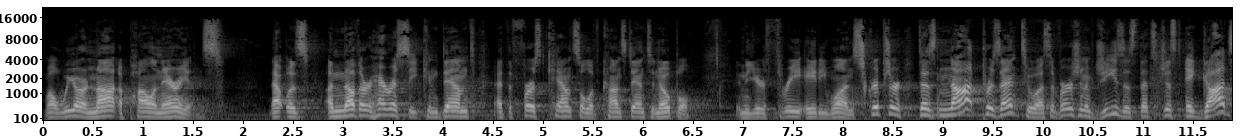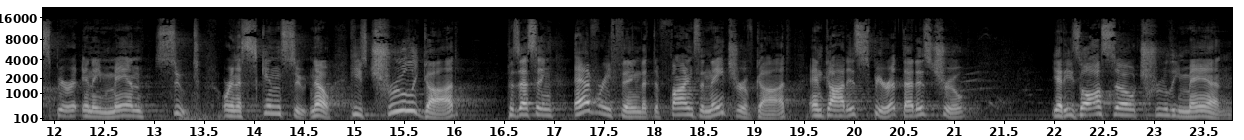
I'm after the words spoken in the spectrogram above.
Well, we are not Apollinarians. That was another heresy condemned at the First Council of Constantinople in the year 381. Scripture does not present to us a version of Jesus that's just a God spirit in a man suit or in a skin suit. No, he's truly God, possessing everything that defines the nature of God, and God is spirit, that is true. Yet he's also truly man,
